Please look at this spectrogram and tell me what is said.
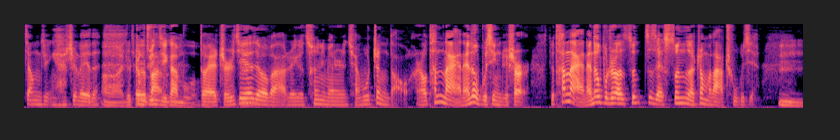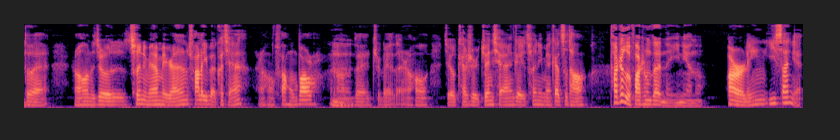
将军啊之类的，啊，就就是正军级干部，对，直接就把这个村里面的人全部震倒了。然后他奶奶都不信这事儿，就他奶奶都不知道孙自己孙子这么大出息。嗯，对，然后呢，就村里面每人发了一百块钱，然后发红包，嗯嗯，对之类的，然后就开始捐钱给村里面盖祠堂。他这个发生在哪一年呢？二零一三年，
